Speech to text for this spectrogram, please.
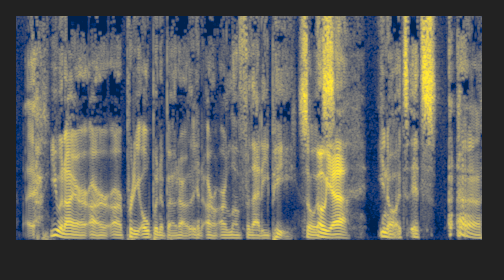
you and I are, are are pretty open about our you know, our, our love for that EP. So oh, it's, Oh yeah, you know it's it's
